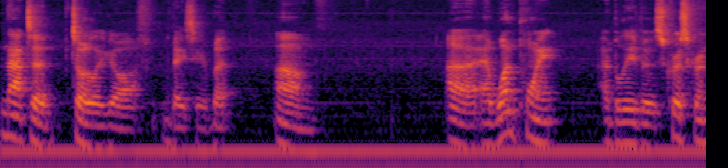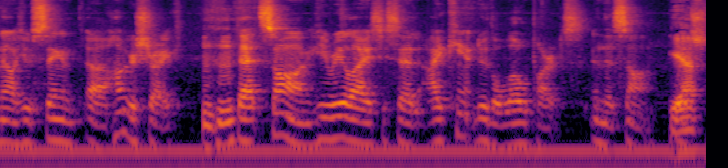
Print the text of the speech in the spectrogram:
not to totally go off base here, but um, uh, at one point, I believe it was Chris Cornell. He was singing uh, "Hunger Strike." Mm-hmm. That song, he realized he said, "I can't do the low parts in this song." Yeah. Which,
